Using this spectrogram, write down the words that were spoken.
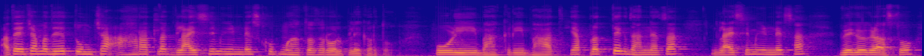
आता याच्यामध्ये तुमच्या आहारातला ग्लायसेमिक इंडेक्स खूप महत्त्वाचा रोल प्ले करतो. पोळी भाकरी भात या प्रत्येक धान्याचा ग्लायसेमिक इंडेक्स हा वेगवेगळा असतो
